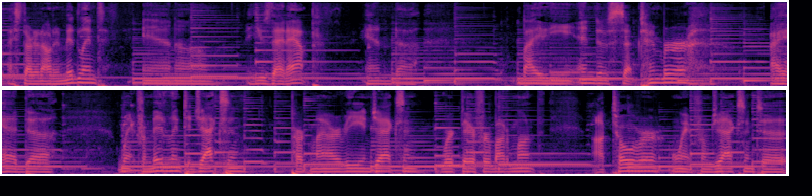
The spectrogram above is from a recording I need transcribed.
I started out in Midland and um, I used that app. And uh, by the end of September, I had uh, went from Midland to Jackson, parked my RV in Jackson, worked there for about a month. October, went from Jackson to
